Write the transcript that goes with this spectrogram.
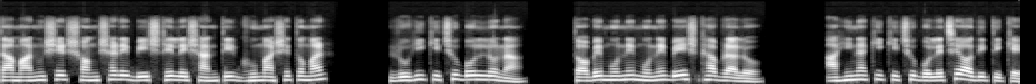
তা মানুষের সংসারে বিষ ঢেলে শান্তির ঘুম আসে তোমার? রুহি কিছু বলল না। তবে মনে মনে বেশ ঘাবড়ালো। আহিনা কি কিছু বলেছে অদিতিকে?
